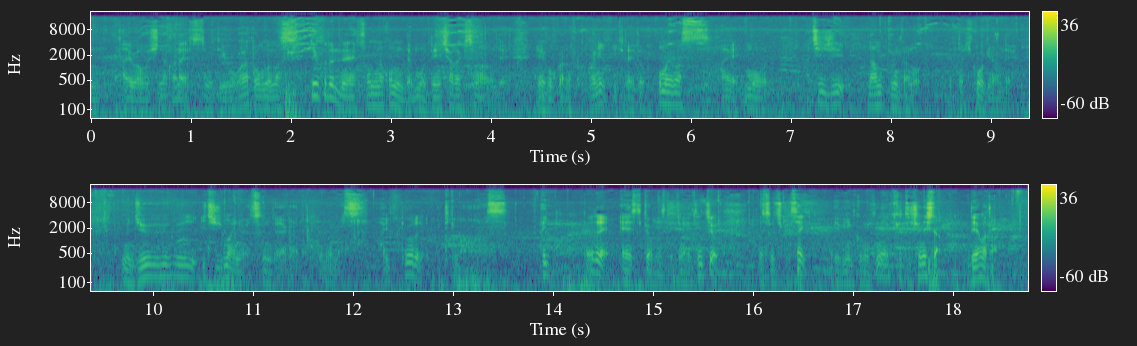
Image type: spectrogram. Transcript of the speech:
うん、対話をしながら進めていこうかなと思います。ということでねそんなことでもう電車が来そうなので、えー、ここから福岡に行きたいと思います。はいもう8時何分かの、えっと、飛行機なんで11時前には着くんじゃないかなと思います。はいということで行ってきます。はいということで、えー、今日も素敵な一日をお過ごしください、ウィ、ンコミキの菊池俊でした。ではまた。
